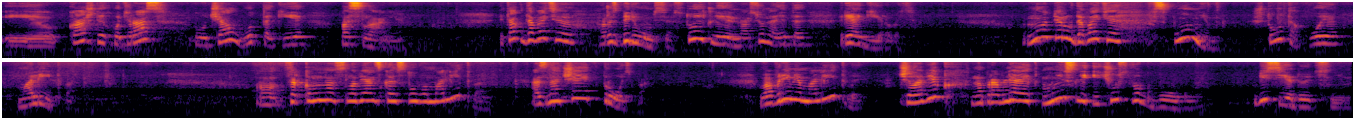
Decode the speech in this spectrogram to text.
и каждый хоть раз получал вот такие послания. Итак, давайте разберемся, стоит ли на все на это реагировать. Ну, во-первых, давайте вспомним, что такое молитва. А, церковнославянское слово «молитва» означает «просьба». Во время молитвы человек направляет мысли и чувства к Богу, беседует с Ним.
